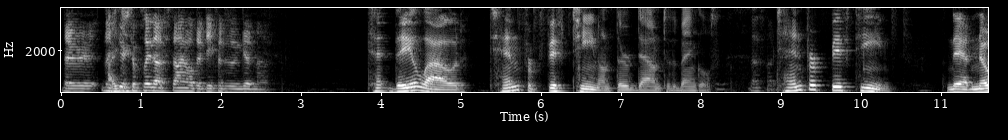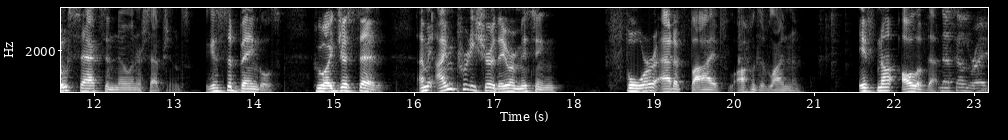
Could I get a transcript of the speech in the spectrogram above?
they're, they just- to play that style. Their defense isn't good enough. Ten, they allowed 10 for 15 on third down to the Bengals. That's not. Good. 10 for 15. They had no sacks and no interceptions against the Bengals, who I just said. I mean, I'm pretty sure they were missing four out of five offensive linemen, if not all of them. That sounds right.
